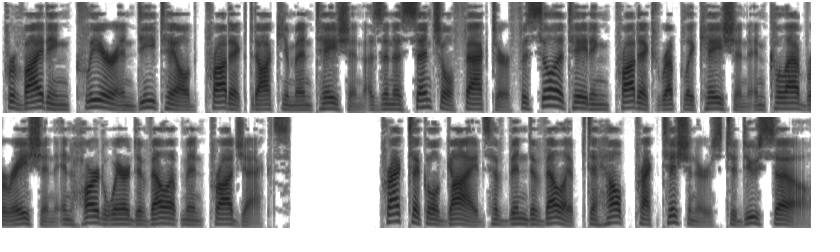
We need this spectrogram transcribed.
Providing clear and detailed product documentation is an essential factor facilitating product replication and collaboration in hardware development projects. Practical guides have been developed to help practitioners to do so.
